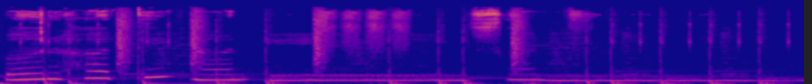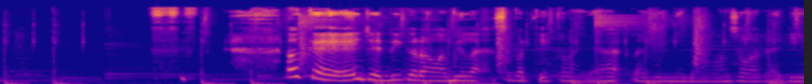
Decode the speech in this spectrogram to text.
perhatian insani. Oke, jadi kurang lebih lah seperti itulah ya lagunya Bang Solo tadi.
